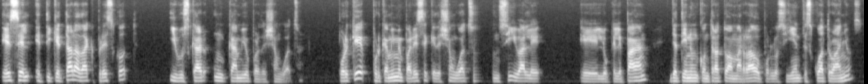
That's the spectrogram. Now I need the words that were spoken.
es el etiquetar a Dak Prescott y buscar un cambio por Deshaun Watson. ¿Por qué? Porque a mí me parece que Deshaun Watson sí vale eh, lo que le pagan, ya tiene un contrato amarrado por los siguientes cuatro años,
